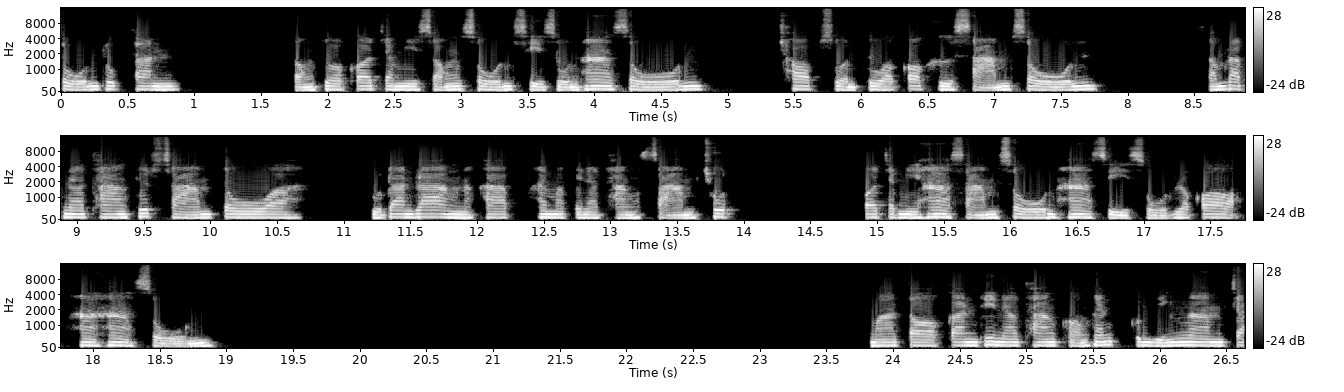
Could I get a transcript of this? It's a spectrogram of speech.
ศูนย์ทุกท่านสองตัวก็จะมีสองศูนย์สี่ศูนย์ห้าศูนย์ชอบส่วนตัวก็คือสามศูนย์สำหรับแนวทางชุดสามตัวอยู่ด้านล่างนะครับ ให้มาเป็นแนวทางสามชุด ก็จะมีห้าสามศูนย์ห้าสี่ศูนย์แล้วก็ห้าห้าศูนย์ มาต่อกันที่แนวทางของท่านคุณหญิงงามใจ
